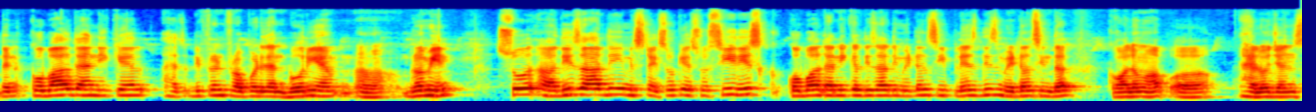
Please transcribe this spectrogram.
Then cobalt and nickel has different property than borium uh, bromine. So uh, these are the mistakes. Okay. So see this cobalt and nickel these are the metals he placed these metals in the column of uh, halogens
